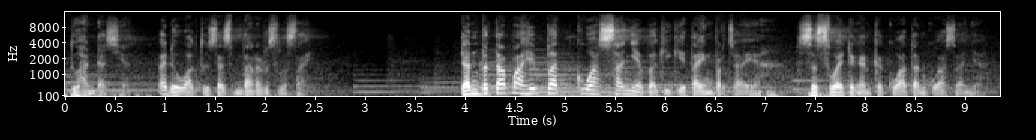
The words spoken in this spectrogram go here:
Tuhan dahsyat. Ada waktu saya sebentar harus selesai. Dan betapa hebat kuasanya bagi kita yang percaya. Sesuai dengan kekuatan kuasanya.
